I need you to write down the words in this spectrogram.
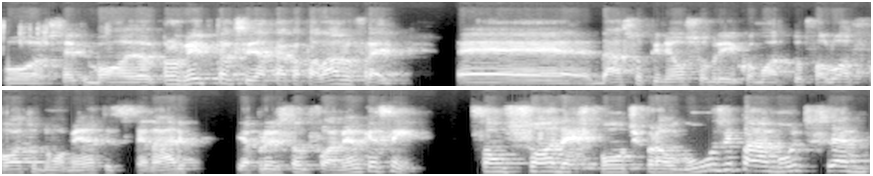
Boa, sempre bom. Eu aproveito então que você já está com a palavra, Fred, é, dá a sua opinião sobre, como o Arthur falou, a foto do momento, esse cenário e a projeção do Flamengo, que assim, são só 10 pontos para alguns e para muitos é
